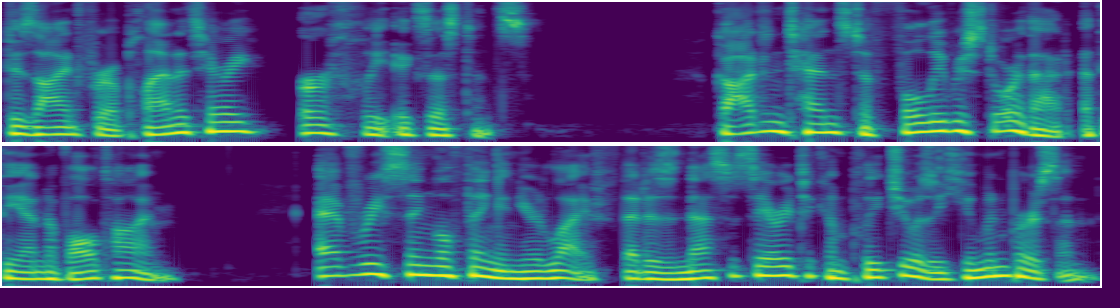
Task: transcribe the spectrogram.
designed for a planetary, earthly existence. God intends to fully restore that at the end of all time. Every single thing in your life that is necessary to complete you as a human person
